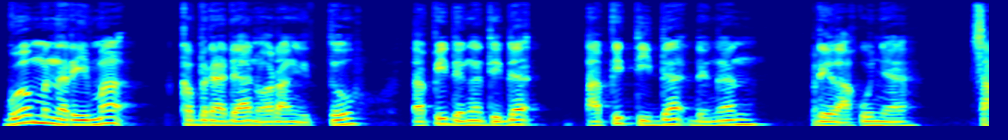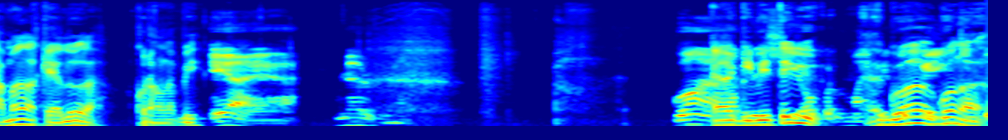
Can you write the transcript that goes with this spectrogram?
gue menerima keberadaan orang itu tapi dengan tidak tapi tidak dengan perilakunya. Sama lah kayak lu lah kurang lebih. Iya ya benar benar. Gua LGBT kayak gua nggak-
